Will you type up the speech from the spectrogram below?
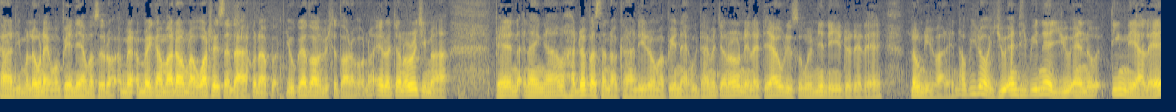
guarantee မလုံးနိုင်ဘူးဘယ်နေရာမှာဆိုတော့ American မှာတော့ World Trade Center ခုနပြိုကွဲသွားမှဖြစ်သွားတာပေါ့နော်အဲ့တော့ကျွန်တော်တို့ချိန်မှာ ဘယ်နိုင်ငံမှ100%တော့ guarantee တော့မပေးနိုင်ဘူးဒါပေမဲ့ကျွန်တော်တို့အနေနဲ့တရားဥပဒေစိုးမိုးမြင့်တင်ရေးအတွက်လည်းလုပ်နေပါတယ်နောက်ပြီးတော့ UNDP နဲ့ UN တို့ team တွေကလည်း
